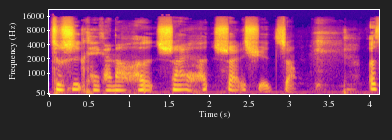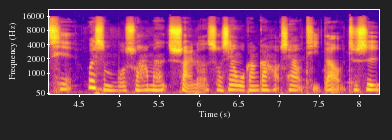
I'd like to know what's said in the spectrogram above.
就是可以看到很帅很帅的学长。而且为什么我说他们很帅呢？首先，我刚刚好像有提到，就是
